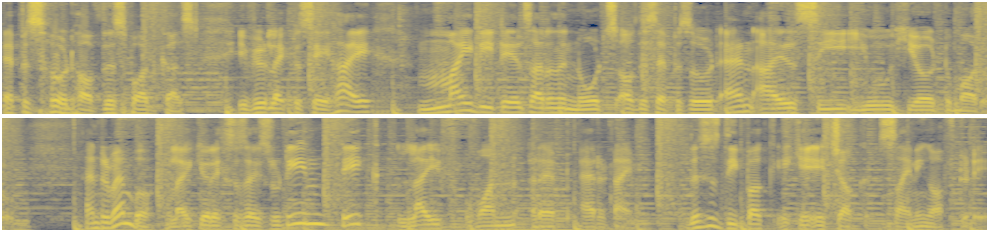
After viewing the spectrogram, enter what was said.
episode of this podcast. If you'd like to say hi, my details are in the notes of this episode, and I'll see you here tomorrow. And remember, like your exercise routine, take life one rep at a time. This is Deepak, aka Chuck, signing off today.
